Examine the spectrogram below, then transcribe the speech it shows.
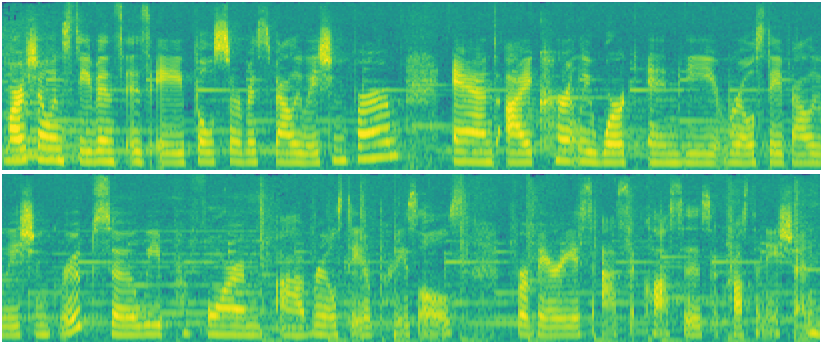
Marshall and Stevens is a full-service valuation firm, and I currently work in the real estate valuation group. So we perform uh, real estate appraisals for various asset classes across the nation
